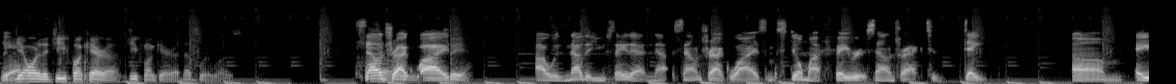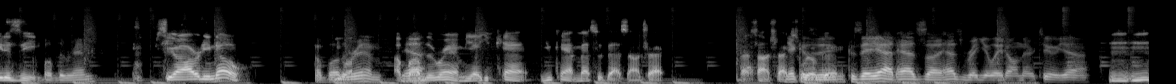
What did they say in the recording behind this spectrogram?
The yeah. G- or the G Funk era, G Funk era. That's what it was. Soundtrack So, wise, so, yeah. I was now that you say that, now soundtrack wise, still my favorite soundtrack to date. Um, A to Z. above the rim, So you already know above You the rim, above the rim. Yeah, you can't you can't mess with that soundtrack. That soundtrack's yeah, real good. because yeah, it has uh, it has Regulate on there too. Yeah. hmm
